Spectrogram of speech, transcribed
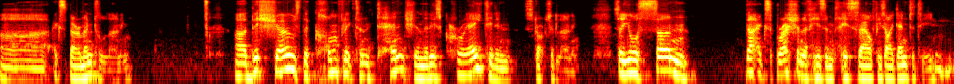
uh, experimental learning. Uh, this shows the conflict and tension that is created in structured learning. So your son, that expression of his his self, his identity, mm-hmm.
